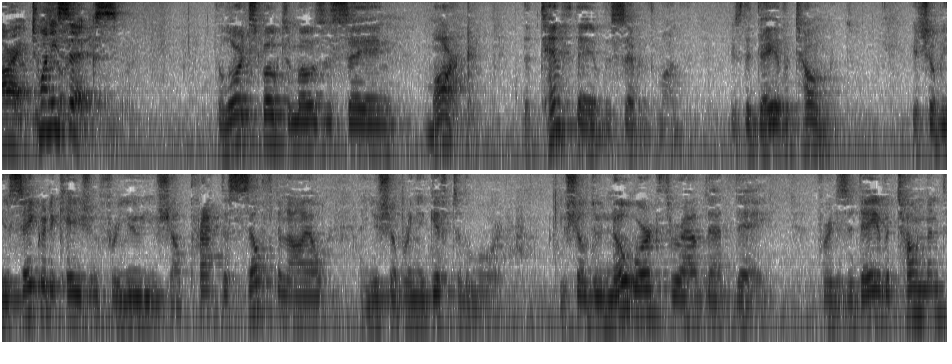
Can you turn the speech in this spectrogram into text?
All right, 26. The Lord spoke to Moses, saying, Mark, the tenth day of the seventh month is the day of atonement. It shall be a sacred occasion for you. You shall practice self denial, and you shall bring a gift to the Lord. You shall do no work throughout that day, for it is a day of atonement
